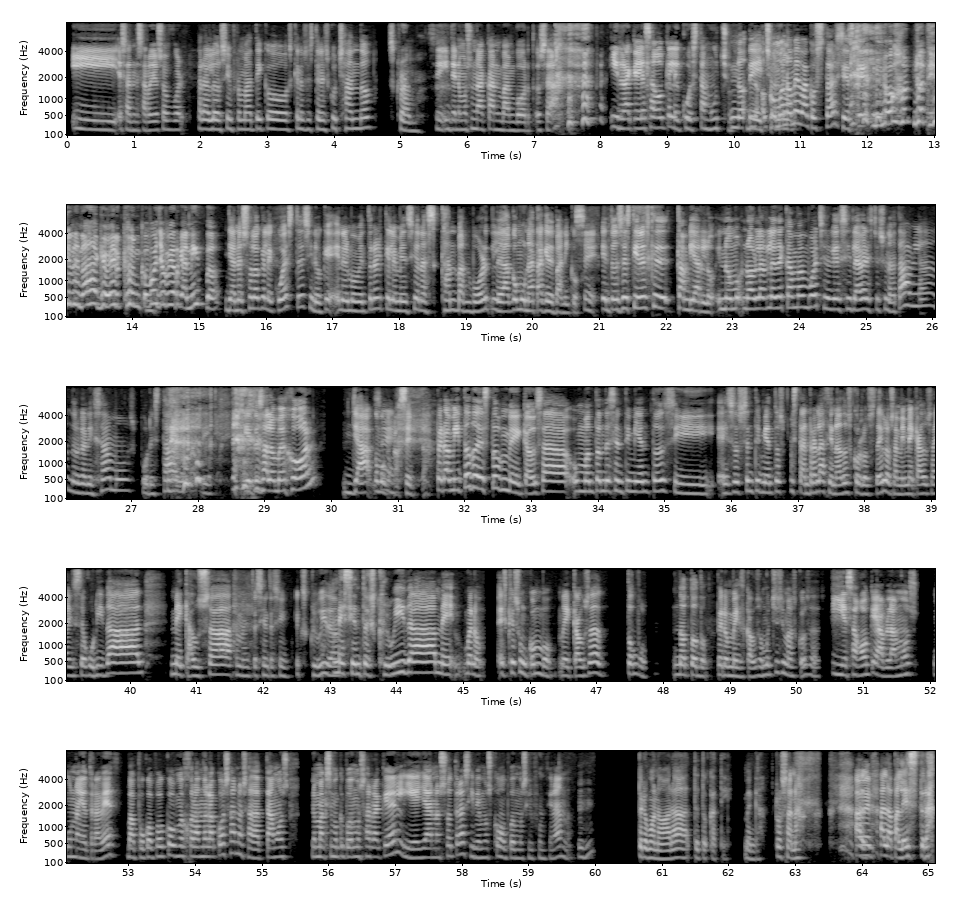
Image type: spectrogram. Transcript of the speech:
y o sea, en desarrollo de software. Para los informáticos que nos estén escuchando, Scrum. Sí, y tenemos una Kanban board, o sea. y Raquel es algo que le cuesta mucho. no, De no, hecho, ¿cómo no. no. me va a costar si es que no, no tiene nada que ver con cómo yo me organizo? Ya no es solo que le cueste, sino que en el momento en el que le mencionas Kanban board le da como un ataque de pánico. Sí. Entonces tienes que cambiarlo y no, no hablarle de Kanban board, sino que decirle, a ver, esto es una tabla donde organizamos por estado. y, y entonces a lo mejor ya como Sí. que lo acepta. Pero a mí todo esto me causa un montón de sentimientos y esos sentimientos están relacionados con los celos. A mí me causa inseguridad, me causa... También te sientes excluida. Me siento excluida, me... Bueno, es que es un combo, me causa todo. No todo, pero me causa muchísimas cosas. Y es algo que hablamos una y otra vez. Va poco a poco mejorando la cosa, nos adaptamos lo máximo que podemos a Raquel y ella a nosotras y vemos cómo podemos ir funcionando. Ujú. Pero bueno, ahora te toca a ti. Venga, Rosana. A A, ver. a la palestra.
